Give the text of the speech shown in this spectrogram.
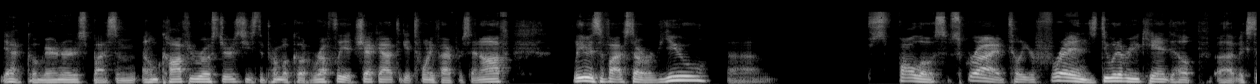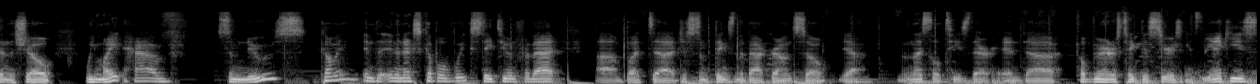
yeah, go Mariners, buy some Elm coffee roasters, use the promo code roughly at checkout to get 25% off. Leave us a five-star review. Um, follow, subscribe, tell your friends, do whatever you can to help uh, extend the show. We might have some news coming in the in the next couple of weeks. Stay tuned for that. Um, but uh, just some things in the background. So yeah, a nice little tease there. And uh, hope the Mariners take this series against the Yankees.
